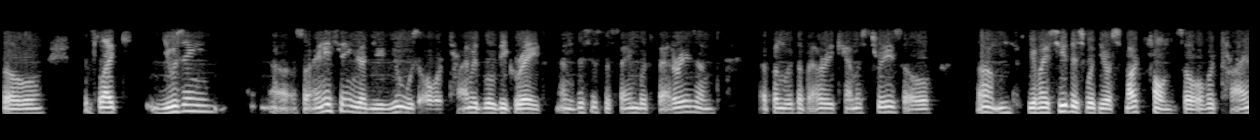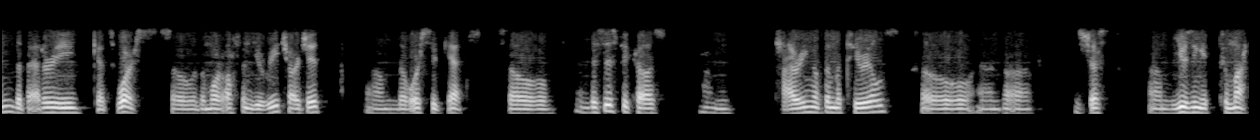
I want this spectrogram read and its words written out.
So it's like using uh, so anything that you use over time, it will degrade. And this is the same with batteries and happen with the battery chemistry. So um, you may see this with your smartphone. So over time, the battery gets worse. So the more often you recharge it, um, the worse it gets. So this is because um, tiring of the materials. So and uh, it's just um, using it too much.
